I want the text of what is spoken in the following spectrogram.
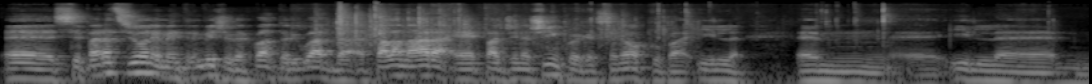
eh, separazione, mentre invece per quanto riguarda Palamara è pagina 5 che se ne occupa il, ehm, eh, il ehm,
